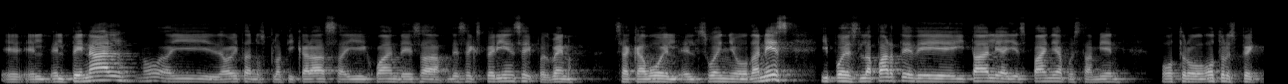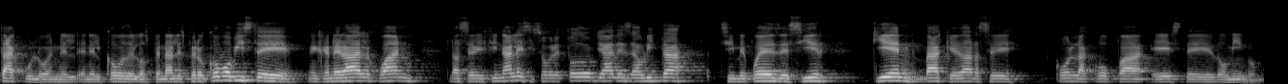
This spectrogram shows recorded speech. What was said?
el, penal. Ahí ahorita nos platicarás ahí, Juan, de esa, de esa experiencia y pues bueno, se acabó el, sueño danés y pues la parte de Italia y España, pues también otro, otro espectáculo en el, en el de los penales. Pero ¿cómo viste en general, Juan, las semifinales y sobre todo ya desde ahorita, si me puedes decir quién va a quedarse con la Copa este domingo.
